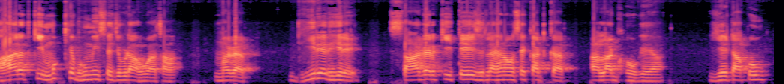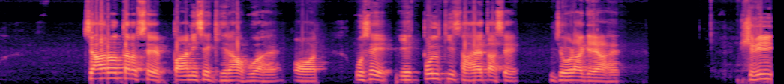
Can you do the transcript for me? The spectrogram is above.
भारत की मुख्य भूमि से जुड़ा हुआ था, मगर धीरे धीरे सागर की तेज लहरों से कटकर अलग हो गया। ये टापू चारों तरफ़ से पानी से घिरा हुआ है और उसे एक पुल की सहायता से जोड़ा गया है। श्री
